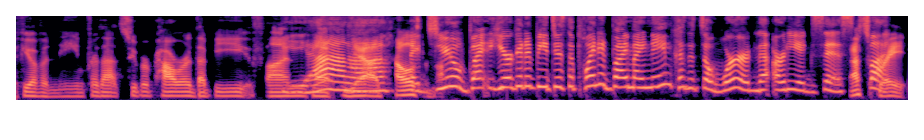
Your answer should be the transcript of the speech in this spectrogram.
if you have a name for that superpower, that'd be fun. But Yeah, yeah, tell us I do. But you're going to be disappointed by my name because it's a word that already exists. That's but great.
